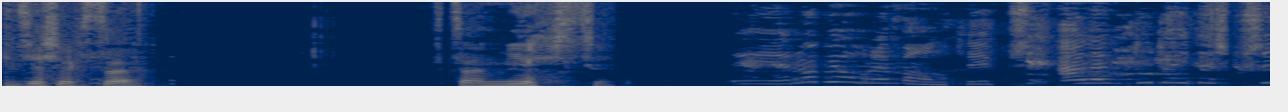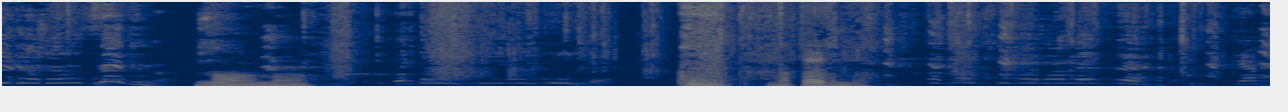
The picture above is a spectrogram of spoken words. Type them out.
gdzie się chce. W całym mieście. Y, Robią remonty, przy, ale tutaj też przywożą z zewnątrz, No, no, bo to jest niemożliwe. na pewno. To są przywożone z zewnątrz. Ja tu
